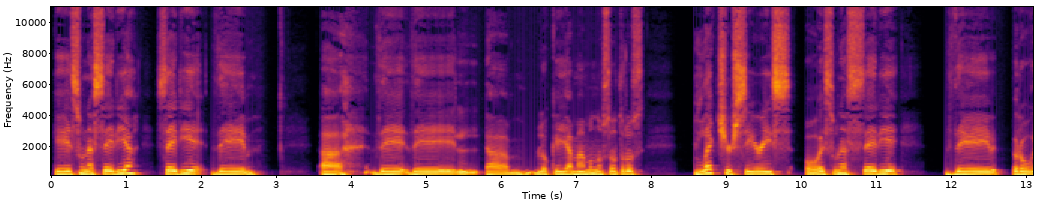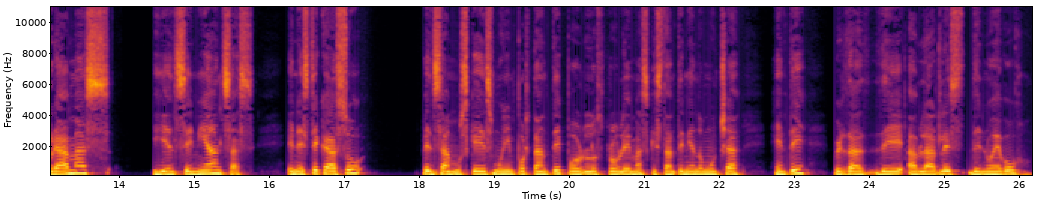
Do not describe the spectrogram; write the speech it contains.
que es una serie, serie de, ah, de, ah, lo que llamamos nosotros lecture series o es una serie de programas y enseñanzas. En este caso, pensamos que es muy importante por los problemas que están teniendo mucha gente ¿verdad? De hablarles de nuevo,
